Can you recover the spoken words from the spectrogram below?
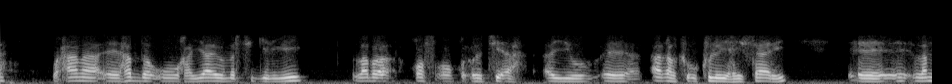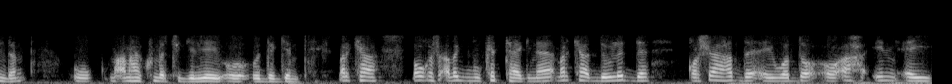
ah. Waxaana hadda uu hayaayo martigeliyey laba qof oo qaxooti ah ayuu aqalka uu kuleeyahay sari london. Uu macnaha ku martigeliyey oo oo degan marka mowqif adag buu ka taagnaa. Marka dowladda qorshaha hadda ay waddo oo ah in ay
